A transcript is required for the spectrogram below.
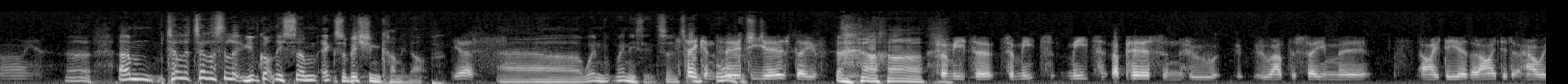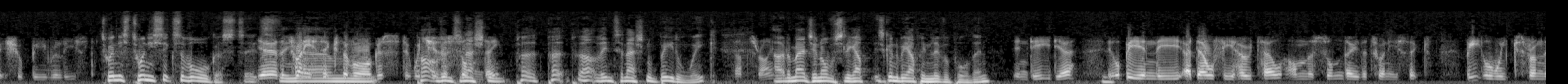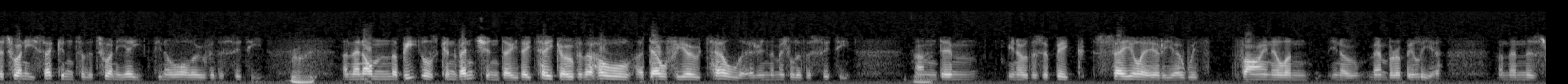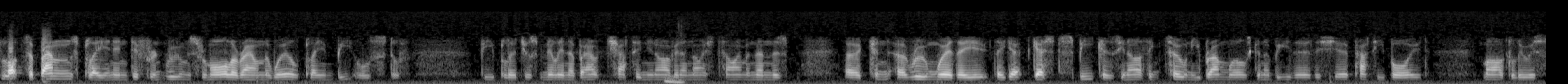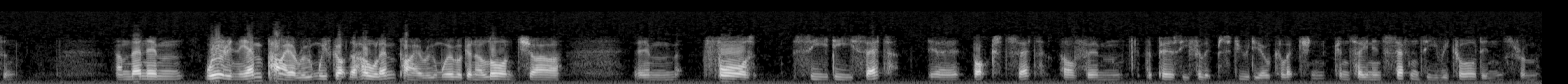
Aye. Uh, um, tell tell us a little. You've got this um, exhibition coming up. Yes. Uh, when when is it? So It's taken 30 years, Dave, for me to, to meet meet a person who who had the same uh, idea that I did at how it should be released. 20, 26th of August. It's Yeah, the 26th of August, which part is a international Sunday. per, per, part of International Beatle Week. That's right. I'd imagine, obviously, up, it's going to be up in Liverpool then. Indeed, yeah. It'll be in the Adelphi Hotel on the Sunday, the 26th. Beatle Week's from the 22nd to the 28th, you know, all over the city. Right. And then on the Beatles convention day, they take over the whole Adelphi Hotel there in the middle of the city. And, um, you know, there's a big sale area with vinyl and, you know, memorabilia. And then there's lots of bands playing in different rooms from all around the world playing Beatles stuff. People are just milling about, chatting, you know, having a nice time. And then there's a, con- a room where they, they get guest speakers, you know, I think Tony Bramwell's going to be there this year, Pattie Boyd, Mark Lewisohn. And then um, we're in the Empire Room. We've got the whole Empire Room where we're going to launch our um, four CD set, uh, boxed set of um, the Percy Phillips Studio Collection, containing 70 recordings from,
